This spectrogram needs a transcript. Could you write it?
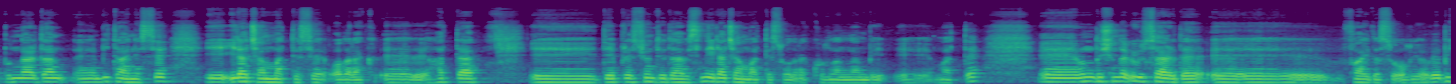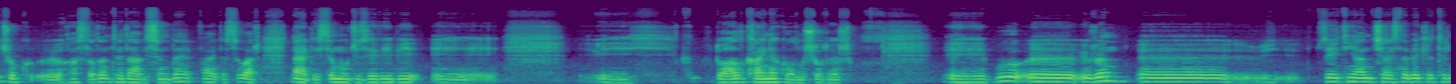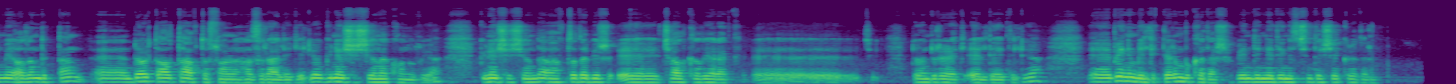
bunlardan e, bir tanesi e, ilaç ham maddesi olarak e, hatta e, depresyon tedavisinde ilaç ham maddesi olarak kullanılan bir e, madde. E, onun dışında ülserde e, faydası oluyor ve birçok e, hastalığın tedavisinde faydası var. Neredeyse mucizevi bir e, e, doğal kaynak olmuş oluyor. E, bu e, ürün e, zeytinyağının içerisinde bekletilmeye alındıktan e, 4-6 hafta sonra hazır hale geliyor. Güneş ışığına konuluyor. Güneş ışığında haftada bir e, çalkalayarak, e, döndürerek elde ediliyor. E, benim bildiklerim bu kadar. Beni dinlediğiniz için teşekkür ederim.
